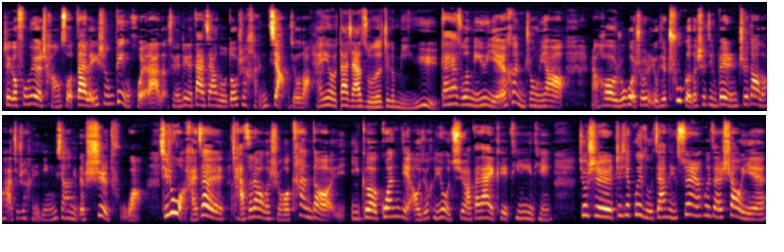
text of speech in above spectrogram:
这个风月场所带了一身病回来的，所以这个大家族都是很讲究的。还有大家族的这个名誉，大家族的名誉也很重要。然后，如果说有些出格的事情被人知道的话，就是很影响你的仕途啊。其实我还在查资料的时候看到一个观点，我觉得很有趣啊，大家也可以听一听。就是这些贵族家庭虽然会在少爷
